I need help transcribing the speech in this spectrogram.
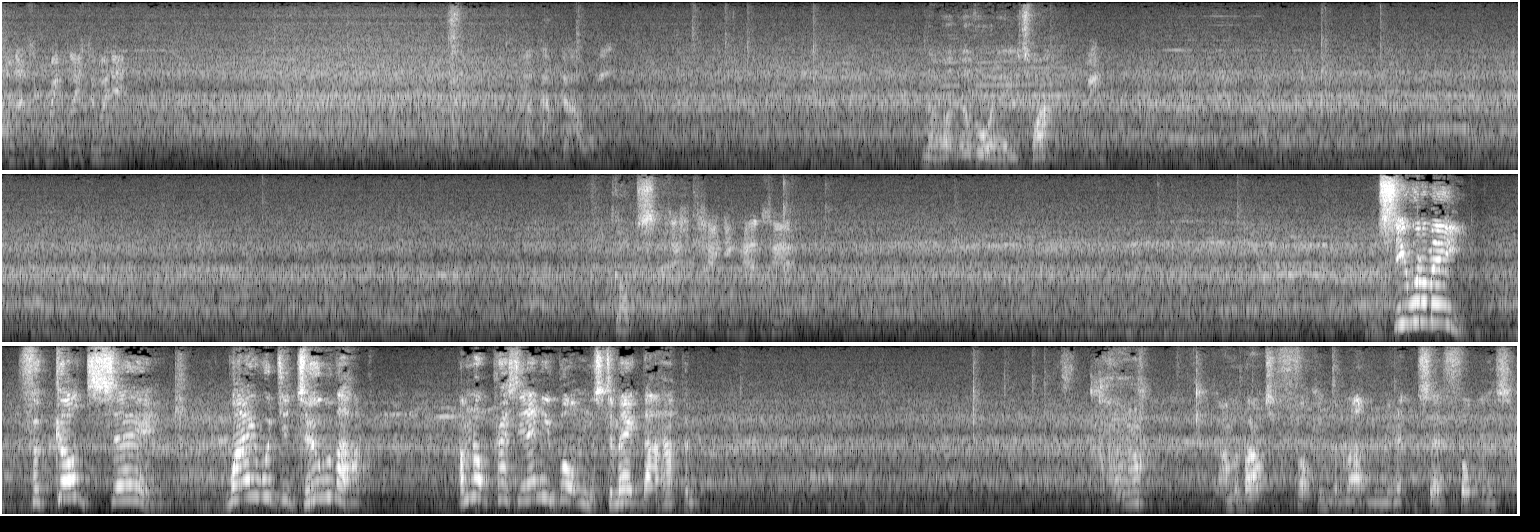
Well, that's a great place to win it. El Hamdaoui. No, the other way, you twat. Win. God's sake. Possession changing hands here. See what I mean? For God's sake, why would you do that? I'm not pressing any buttons to make that happen. I'm about to fucking go mad in a minute and say fuck this.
